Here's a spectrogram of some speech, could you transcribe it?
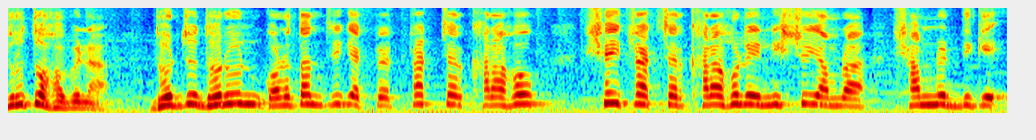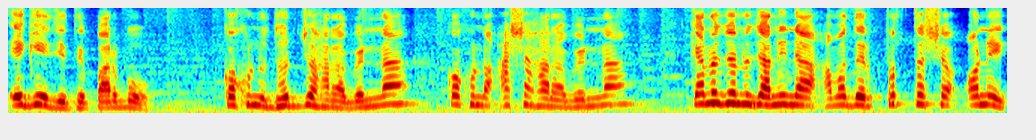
দ্রুত হবে না। ধৈর্য ধরুন, গণতান্ত্রিক একটা স্ট্রাকচার খাড়া হোক, সেই স্ট্রাকচার খাড়া হলে নিশ্চয়ই আমরা সামনের দিকে এগিয়ে যেতে পারব। কখনো ধৈর্য হারাবেন না, কখনো আশা হারাবেন না। কেন যেন জানি না, আমাদের প্রত্যাশা অনেক,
